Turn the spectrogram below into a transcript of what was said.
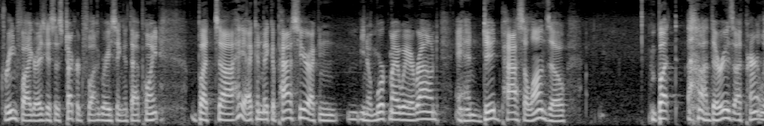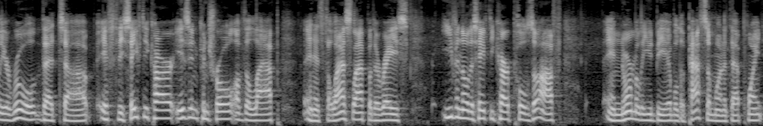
green flag race, I guess it's checkered flag racing at that point. But uh, hey, I can make a pass here. I can you know work my way around, and did pass Alonso. But uh, there is apparently a rule that uh, if the safety car is in control of the lap and it's the last lap of the race, even though the safety car pulls off, and normally you'd be able to pass someone at that point.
